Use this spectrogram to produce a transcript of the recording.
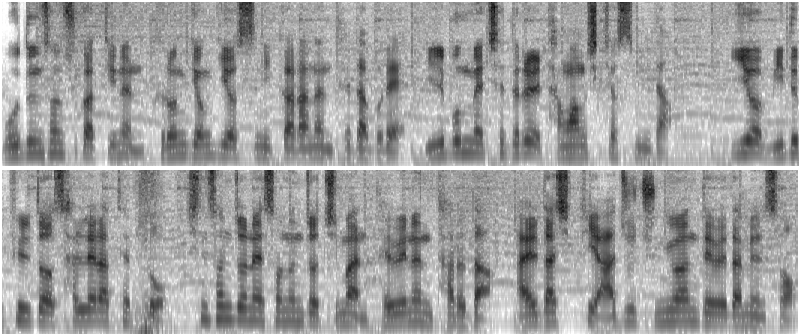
모든 선수가 뛰는 그런 경기였으니까라는 대답을 해 일본 매체들을 당황시켰습니다. 이어 미드필더 살레라탭도 친선전에서는 졌지만 대회는 다르다. 알다시피 아주 중요한 대회다면서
